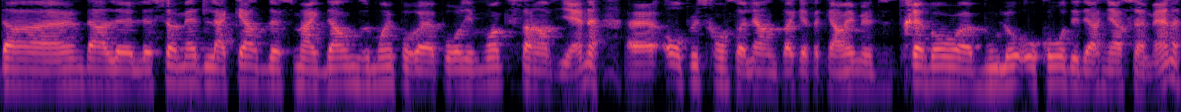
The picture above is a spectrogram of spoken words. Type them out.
dans, dans le sommet de la carte de SmackDown, du moins pour, euh, pour les mois qui s'en viennent. Euh, on peut se consoler en disant qu'il a fait quand même du très bon euh, boulot au cours des dernières semaines.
